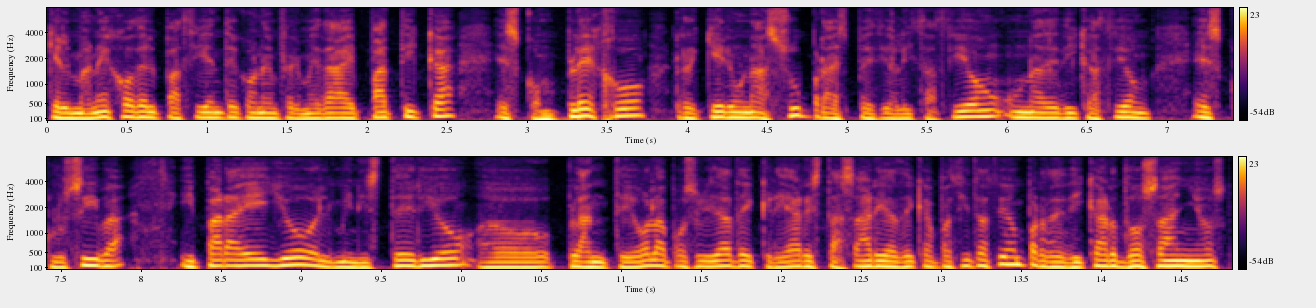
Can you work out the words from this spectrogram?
que el manejo del paciente con enfermedad hepática es complejo, requiere una supraespecialización, una dedicación exclusiva y para ello el Ministerio planteó la posibilidad de crear estas áreas de capacitación para dedicar dos años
